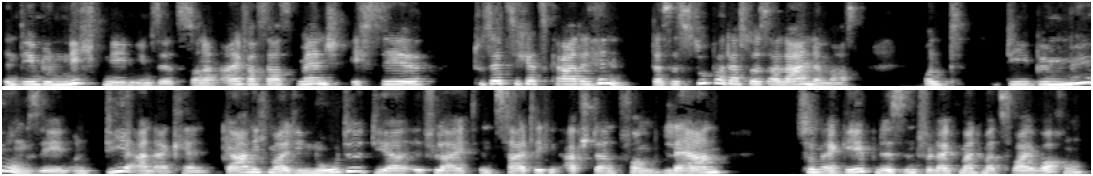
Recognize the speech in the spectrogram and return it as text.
indem du nicht neben ihm sitzt, sondern einfach sagst, Mensch, ich sehe, du setzt dich jetzt gerade hin. Das ist super, dass du das alleine machst. Und die Bemühung sehen und die anerkennen. Gar nicht mal die Note, die ja vielleicht in zeitlichen Abstand vom Lernen zum Ergebnis sind vielleicht manchmal zwei Wochen.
